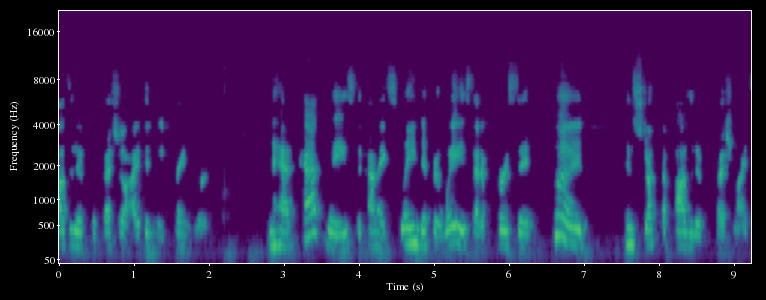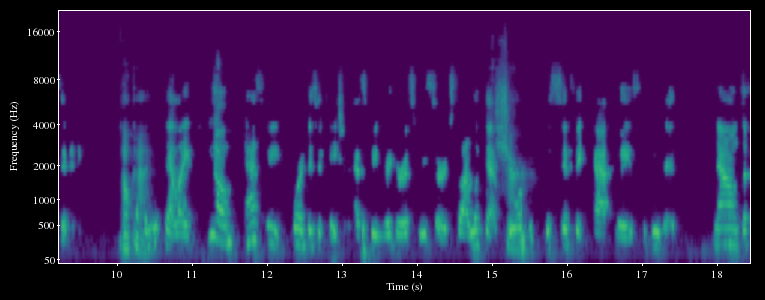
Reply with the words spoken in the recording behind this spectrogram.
positive professional identity framework and had pathways to kind of explain different ways that a person could construct a positive professional identity. Okay. That like, you know, it has to be for a dissertation, it has to be rigorous research. So I looked at sure. four specific pathways to do this. Now, the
